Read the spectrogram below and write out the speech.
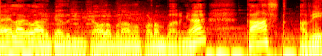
டயலாக்லாம் இருக்காது. நீங்கள் கவலைப்படாமல் படம் பாருங்கள் காஸ்ட் அவே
